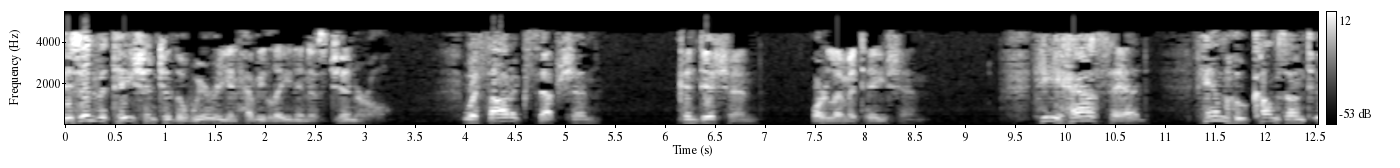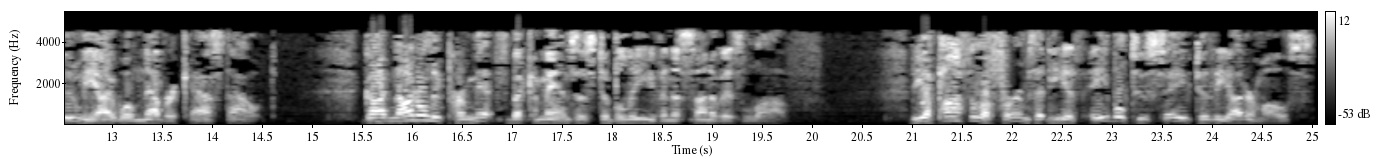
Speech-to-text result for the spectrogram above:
His invitation to the weary and heavy laden is general, without exception, condition, or limitation. He has said, Him who comes unto me I will never cast out. God not only permits but commands us to believe in the Son of His love. The apostle affirms that he is able to save to the uttermost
